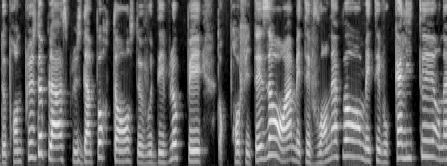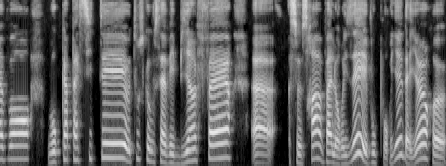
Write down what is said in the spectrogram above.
de prendre plus de place, plus d'importance, de vous développer, donc profitez-en, hein, mettez-vous en avant, mettez vos qualités en avant, vos capacités, tout ce que vous savez bien faire, ce sera valorisé et vous pourriez d'ailleurs euh,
